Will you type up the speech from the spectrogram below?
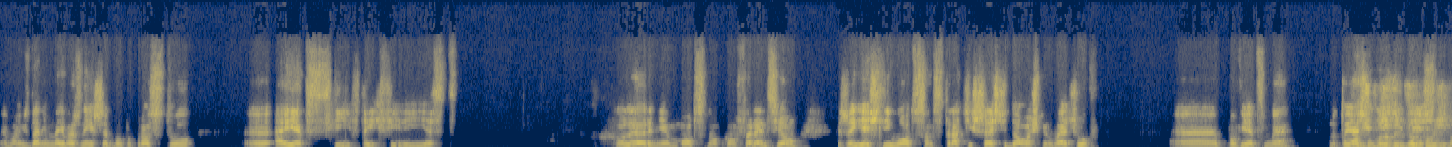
e, moim zdaniem najważniejsze, bo po prostu AFC w tej chwili jest cholernie mocną konferencją, że jeśli Watson straci 6 do 8 meczów, powiedzmy, no to ja to się nie zdziwię. Jeśli,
